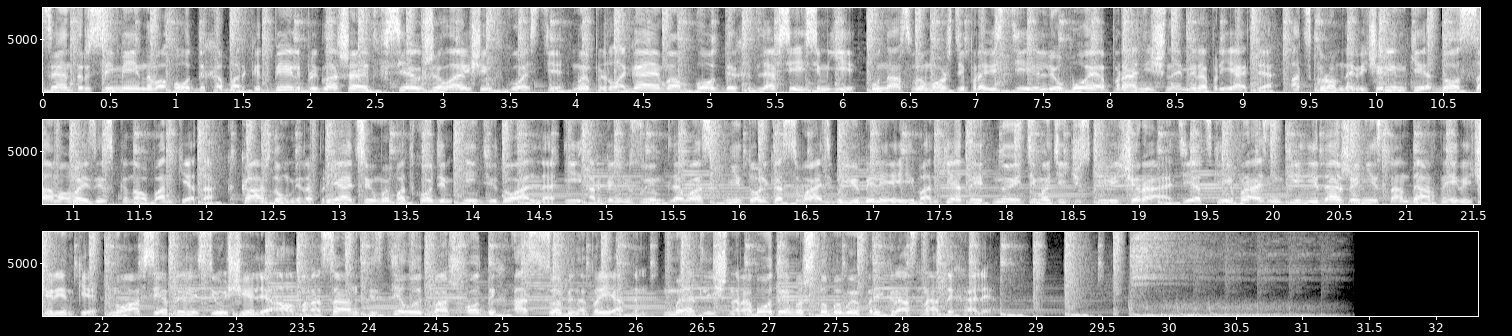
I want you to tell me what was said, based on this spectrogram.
Центр семейного отдыха Баркетбель приглашает всех желающих в гости. Мы предлагаем вам отдых для всей семьи. У нас вы можете провести любое праздничное мероприятие, от скромной вечеринки до самого изысканного банкета. К каждому мероприятию мы подходим индивидуально и организуем для вас не только свадьбы, юбилеи и банкеты, но и тематические вечера, детские праздники и даже нестандартные вечеринки. Ну а все прелести ущелья Алмарасан сделают ваш отдых особенно приятным. Мы отлично работаем, чтобы вы прекрасно отдыхали.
